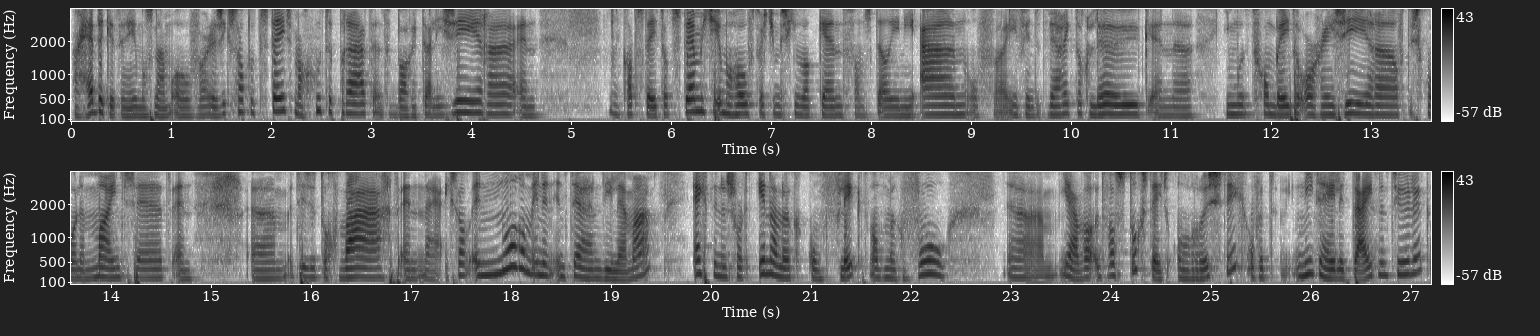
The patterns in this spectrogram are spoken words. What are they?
waar heb ik het in hemelsnaam over? Dus ik zat het steeds maar goed te praten en te bagatelliseren. En ik had steeds dat stemmetje in mijn hoofd, wat je misschien wel kent: van stel je niet aan, of uh, je vindt het werk toch leuk en uh, je moet het gewoon beter organiseren, of het is gewoon een mindset en um, het is het toch waard. En nou ja, ik zat enorm in een intern dilemma, echt in een soort innerlijk conflict, want mijn gevoel. Um, ja, wel, het was toch steeds onrustig. Of het niet de hele tijd natuurlijk.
